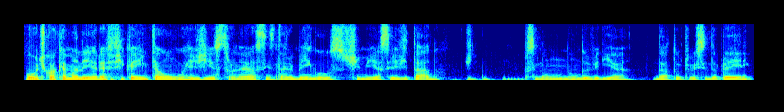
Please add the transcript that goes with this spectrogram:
Bom, de qualquer maneira, fica aí então o registro, né? O Cincinnati Bengals, time a ser evitado. Você não, não deveria dar a tua torcida para ele.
